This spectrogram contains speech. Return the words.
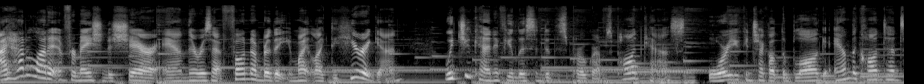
I had a lot of information to share, and there is that phone number that you might like to hear again, which you can if you listen to this program's podcast, or you can check out the blog and the contents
